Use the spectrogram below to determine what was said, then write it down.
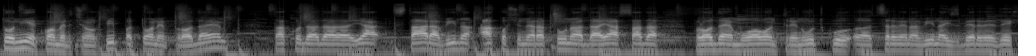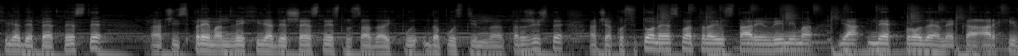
To nije komercijalnog tipa, to ne prodajem. Tako da, da ja stara vina, ako se ne računa da ja sada prodajem u ovom trenutku e, crvena vina iz berve 2015 znači spreman 2016. sada ih da pustim na tržište. Znači ako se to ne smatraju starim vinima, ja ne prodajem neka arhiv,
